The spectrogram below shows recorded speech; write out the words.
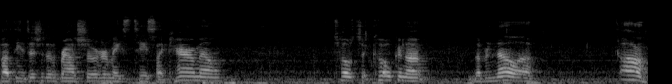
But the addition of the brown sugar makes it taste like caramel, toasted coconut, the vanilla. Oh,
